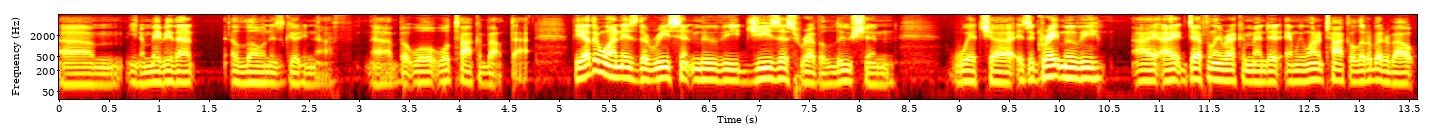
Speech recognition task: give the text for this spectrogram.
um, you know maybe that alone is good enough uh, but we'll we'll talk about that. The other one is the recent movie jesus revolution which uh, is a great movie. I, I definitely recommend it. And we want to talk a little bit about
